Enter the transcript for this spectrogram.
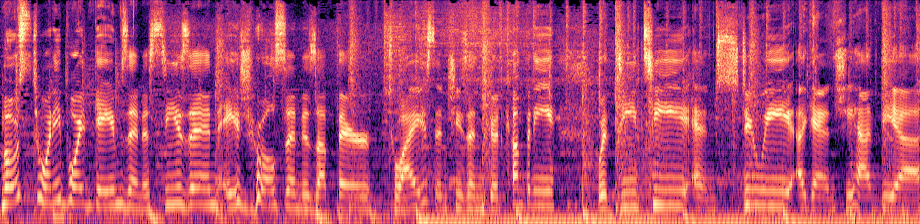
Most 20-point games in a season. A'ja Wilson is up there twice, and she's in good company with DT and Stewie. Again, she had the uh,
